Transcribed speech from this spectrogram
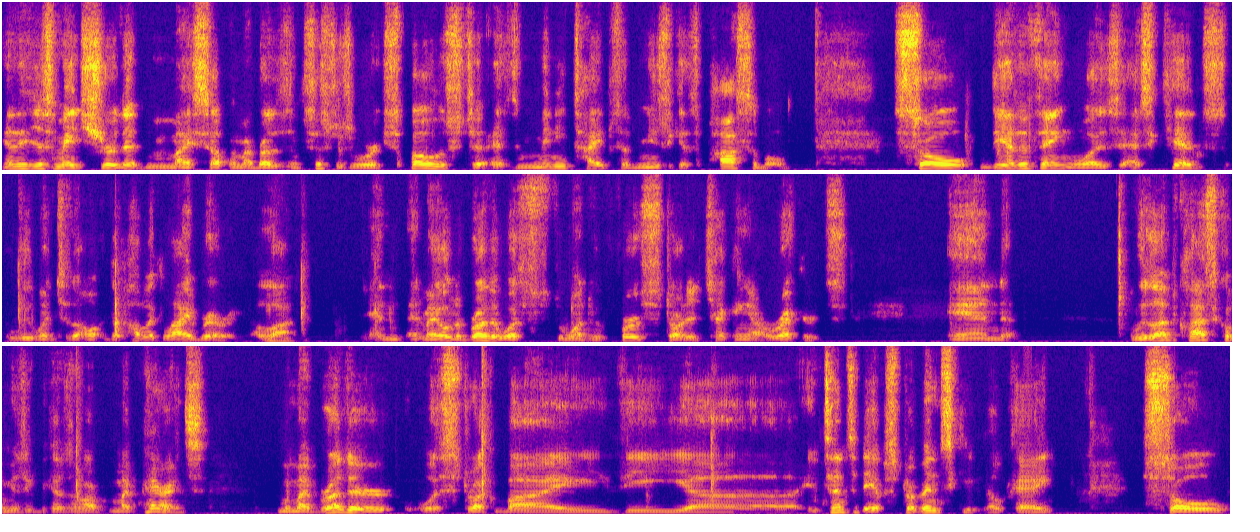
and they just made sure that myself and my brothers and sisters were exposed to as many types of music as possible. So the other thing was, as kids, we went to the, the public library a lot, mm-hmm. and and my older brother was the one who first started checking out records, and we loved classical music because of our, my parents. When my brother was struck by the uh, intensity of Stravinsky, okay, so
